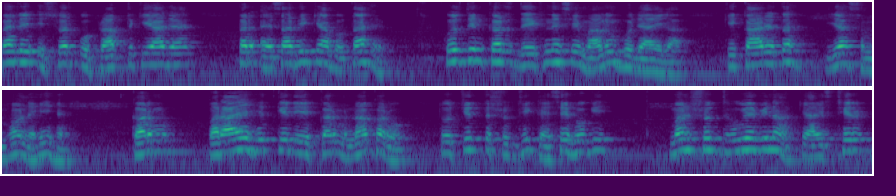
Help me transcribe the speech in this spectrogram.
पहले ईश्वर को प्राप्त किया जाए। पर ऐसा भी क्या होता है? कुछ दिन कर्ज देखने से मालूम हो जाएगा कि कार्यतः यह संभव नहीं है। कर्म, पराय हित के लिए कर्म न करो तो चित्त शुद्धि कैसे होगी? मन शुद्ध हुए बिना क्या स्थिर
